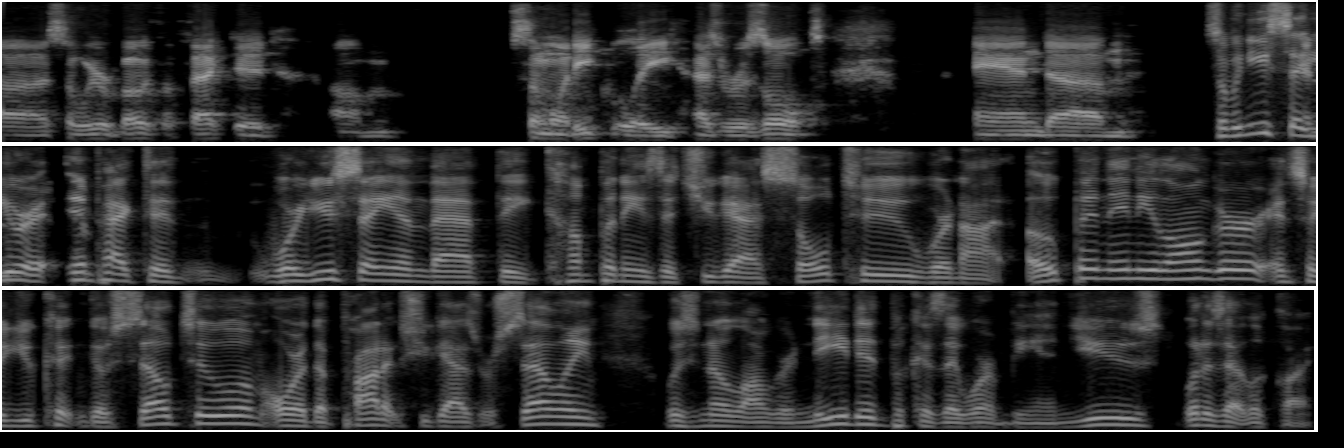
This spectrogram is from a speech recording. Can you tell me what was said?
uh, so we were both affected um, somewhat equally as a result. And um, So when you say And- you were impacted, were you saying that the companies that you guys sold to were not open any longer, and so you couldn't go sell to them, or the products you guys were selling was no longer needed because they weren't being used? What does that look like?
